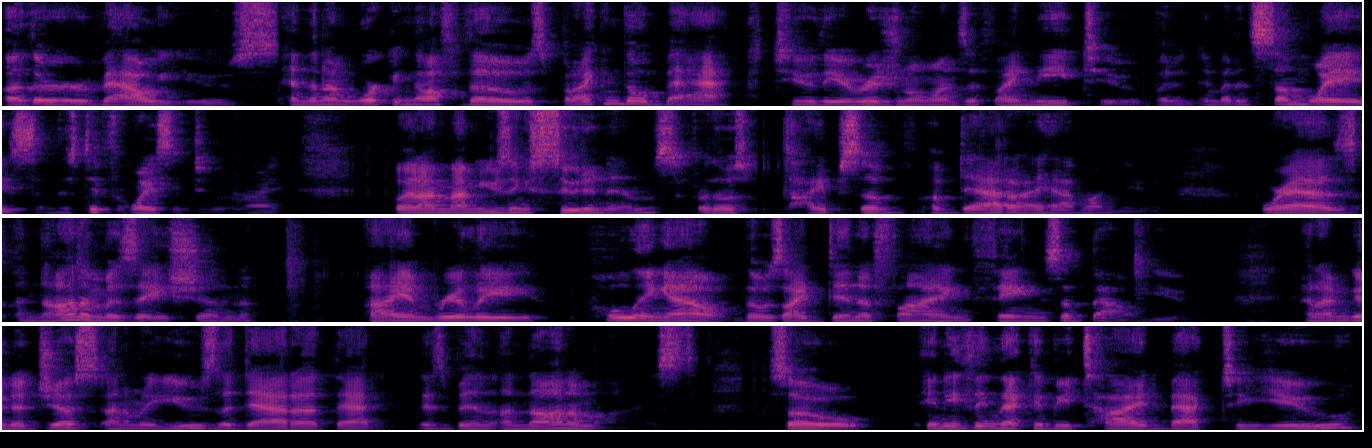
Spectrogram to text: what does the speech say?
other values and then i'm working off those but i can go back to the original ones if i need to but in, but in some ways there's different ways to do it right but i'm, I'm using pseudonyms for those types of, of data i have on you Whereas anonymization, I am really pulling out those identifying things about you. And I'm going to just, and I'm going to use the data that has been anonymized. So anything that could be tied back to you,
